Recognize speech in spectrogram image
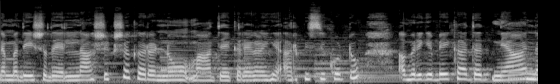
ನಮ್ಮ ದೇಶದ ಎಲ್ಲ ಶಿಕ್ಷಕರನ್ನು ಮಾತೆ ಕರೆಗಳಿಗೆ ಅರ್ಪಿಸಿಕೊಟ್ಟು ಅವರಿಗೆ ಬೇಕಾದ ಜ್ಞಾನ,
